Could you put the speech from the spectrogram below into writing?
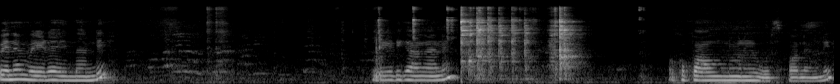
పెనం వేడైందండి. వేడి కాగానే ఒక పావు నూనె పోసుకోవాలండి.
